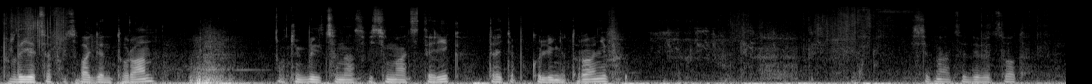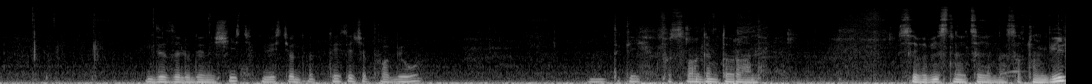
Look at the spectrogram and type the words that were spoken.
Продається Volkswagen Touran. Автомобіль це у нас 18 рік, третє покоління Туранів. 17900 Дизель 1.6, 201 тисяча пробігу. Такий Volkswagen Touran. Сівомісний це є у нас автомобіль.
